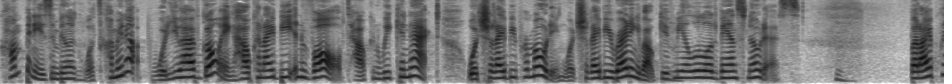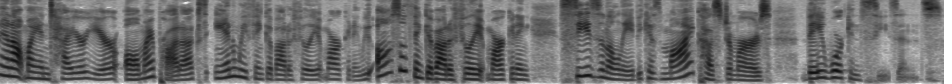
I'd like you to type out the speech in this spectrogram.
companies and be like, what's coming up? What do you have going? How can I be involved? How can we connect? What should I be promoting? What should I be writing about? Give me mm. a little advance notice. But I plan out my entire year, all my products, and we think about affiliate marketing. We also think about affiliate marketing seasonally because my customers, they work in seasons.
